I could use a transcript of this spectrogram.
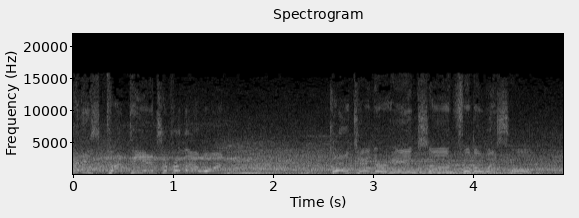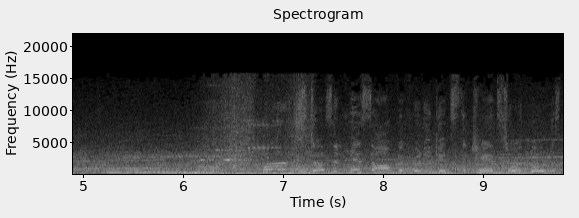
And he's got the answer for that one. Goaltender hangs on for the whistle. Doesn't often when he gets the chance to unload his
